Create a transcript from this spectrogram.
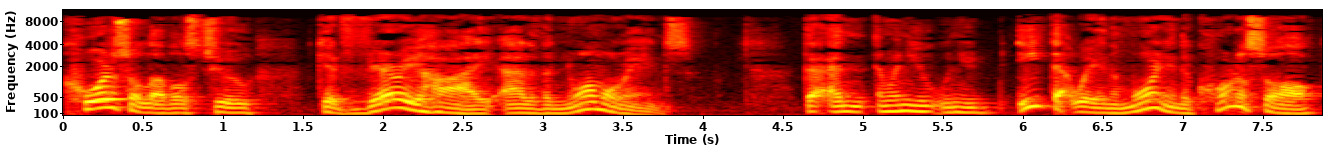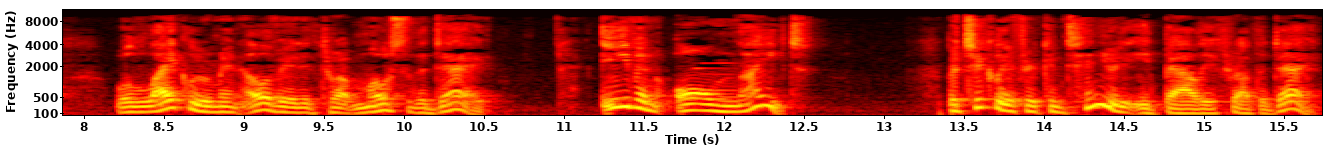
cortisol levels to get very high out of the normal range. That, and, and when you when you eat that way in the morning, the cortisol will likely remain elevated throughout most of the day, even all night, particularly if you continue to eat badly throughout the day.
